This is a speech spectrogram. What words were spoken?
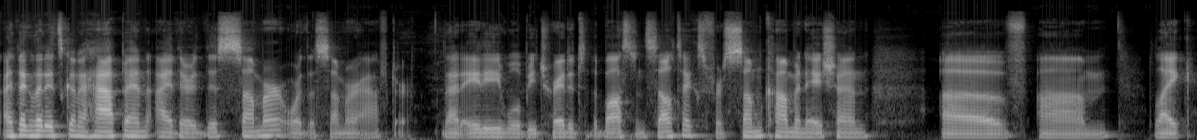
I think that it's going to happen either this summer or the summer after. That AD will be traded to the Boston Celtics for some combination of um like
